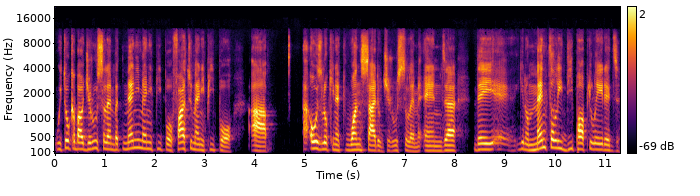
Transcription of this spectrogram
we talk about Jerusalem, but many, many people, far too many people, uh, are always looking at one side of Jerusalem, and uh, they, uh, you know, mentally depopulated,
